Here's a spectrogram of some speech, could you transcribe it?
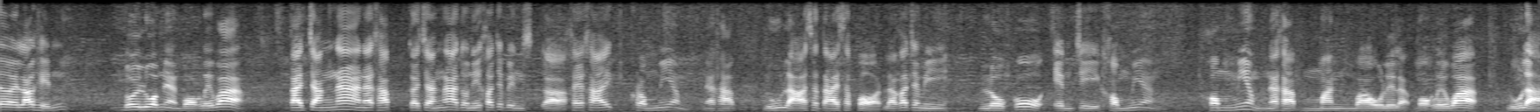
เลยเราเห็นโดยรวมเนี่ยบอกเลยว่า กระจังหน้านะครับ กระจังหน้าตัวนี้เขาจะเป็นคล้ายๆครอมเมียมนะครับหรูหราสไตล์สปอร์ต แล้วก็จะมีโลโก้ MG คอมเมียมคอมเมียมนะครับมันเบาเลยแหละบอกเลยว่าหรูหรา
